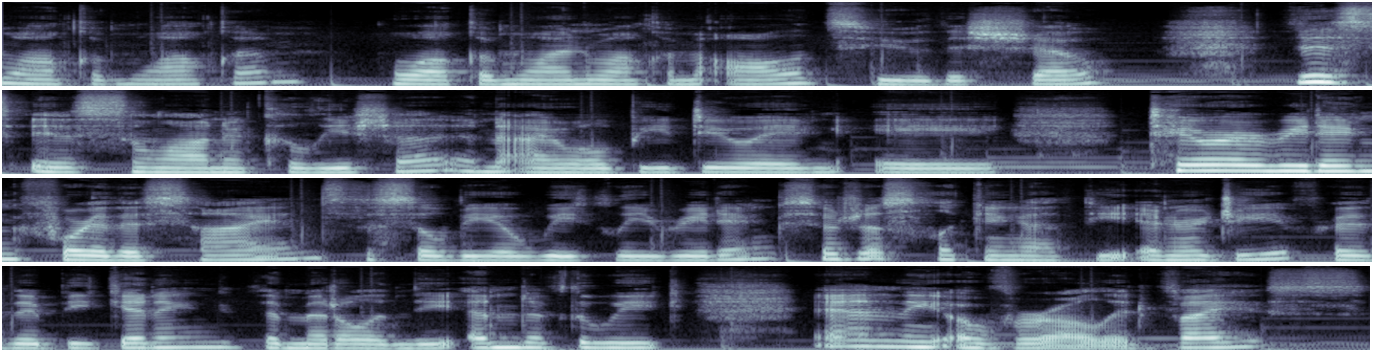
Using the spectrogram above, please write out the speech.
welcome, welcome. Welcome, one, welcome all to the show. This is Solana Kalisha, and I will be doing a tarot reading for the signs. This will be a weekly reading, so just looking at the energy for the beginning, the middle, and the end of the week, and the overall advice.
